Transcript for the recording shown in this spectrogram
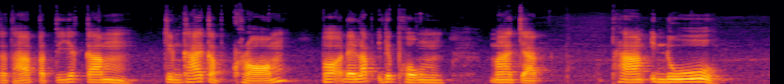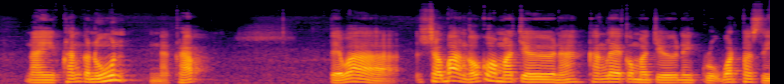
สถาปัตยกรรมจึงคล้ายกับขอม เพราะได้รับอิทธิพลมาจากพราหมณ์อินดูในครั้งกระนู้นนะครับ แต่ว่าชาวบ้านเขาก็มาเจอนะ ครั้งแรกก็มาเจอในกรุวัดพระศรี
